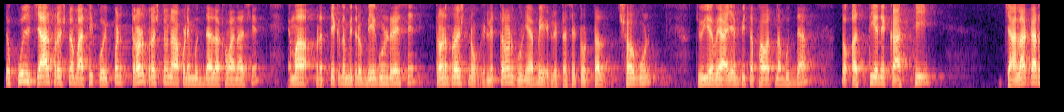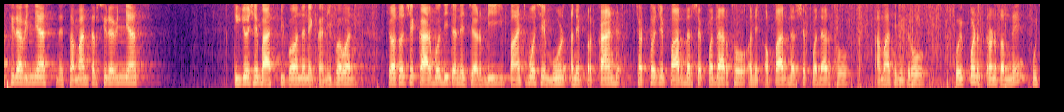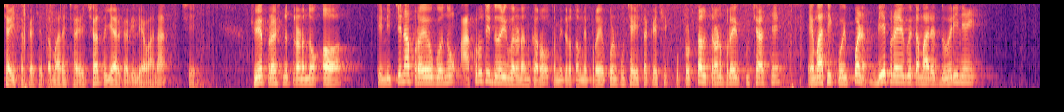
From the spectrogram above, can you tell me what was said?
તો કુલ ચાર પ્રશ્નોમાંથી કોઈપણ ત્રણ પ્રશ્નોના આપણે મુદ્દા લખવાના છે. એમાં પ્રત્યેકનો મિત્રો બે ગુણ રહેશે. ત્રણ પ્રશ્નો એટલે ત્રણ ગુણ્યા બે એટલે થશે ટોટલ છ ગુણ. જોઈએ હવે આઈએમપી તફાવતના મુદ્દા. તો અસ્થિ અને કાસ્થિ ચાલાકાર શિરાવિન્યાસ ને સમાંતર શિરાવિન્યાસ ત્રીજો છે બાષ્પીભવન અને ઘનીભવન ચોથો છે કાર્બોદિત અને ચરબી. પાંચમો છે મૂળ અને પ્રકાંડ. છઠ્ઠો છે પારદર્શક પદાર્થો અને અપારદર્શક પદાર્થો. આમાંથી મિત્રો કોઈ પણ ત્રણ તમને પૂછાઈ શકે છે. તમારે છ છ તૈયાર કરી લેવાના છે. જોઈએ પ્રશ્ન ત્રણનો અ, કે નીચેના પ્રયોગોનું આકૃતિ દોરી વર્ણન કરો. તો મિત્રો તમને પ્રયોગ પણ પૂછાઈ શકે છે. ટોટલ ત્રણ પ્રયોગ પૂછ્યા છે એમાંથી કોઈ પણ બે પ્રયોગો તમારે દોરીને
